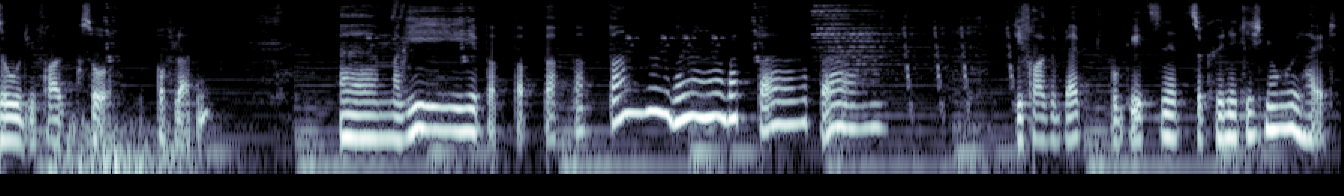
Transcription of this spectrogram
So, die Frage. Achso, aufladen. Äh, Magie. Die Frage bleibt, wo geht's denn jetzt zur königlichen Hohlheit?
